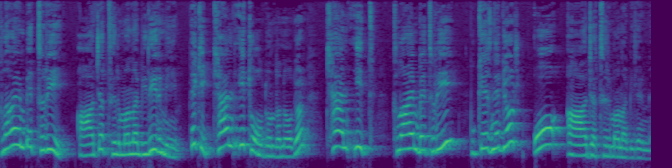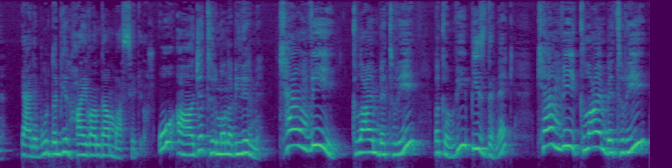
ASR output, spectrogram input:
Climb a tree. Ağaca tırmanabilir miyim? Peki can it olduğunda ne oluyor? Can it climb a tree? Bu kez ne diyor? O ağaca tırmanabilir mi? Yani burada bir hayvandan bahsediyor. O ağaca tırmanabilir mi? Can we climb a tree? Bakın we biz demek. Can we climb a tree?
